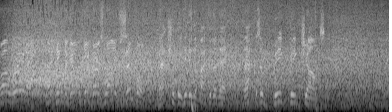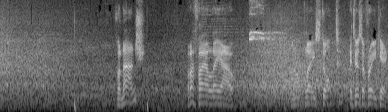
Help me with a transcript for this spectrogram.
Well, really, making the goalkeeper's life simple. That should be hitting the back of the net. That was a big, big chance. Fernandes. Rafael Leao. Well, play stopped. It is a free kick.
